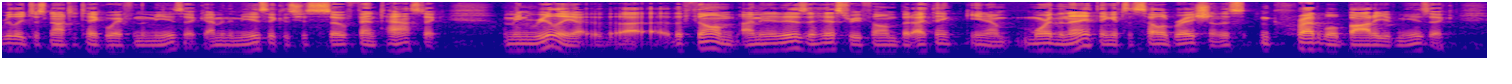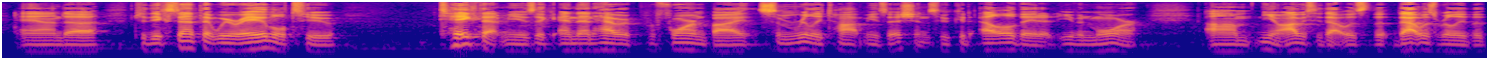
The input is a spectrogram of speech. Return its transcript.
really just not to take away from the music. I mean, the music is just so fantastic. I mean, really, uh, uh, the film. I mean, it is a history film, but I think you know more than anything, it's a celebration of this incredible body of music. And uh, to the extent that we were able to take that music and then have it performed by some really top musicians who could elevate it even more. Um, you know, obviously that was the, that was really the,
